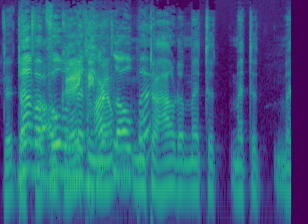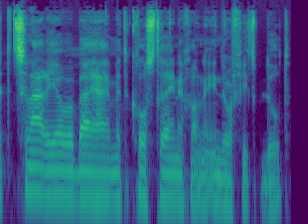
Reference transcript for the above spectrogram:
de, dat we ook bijvoorbeeld met rekening moeten houden met het, met, het, met het scenario waarbij hij met de cross trainer gewoon een indoor fiets bedoelt.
